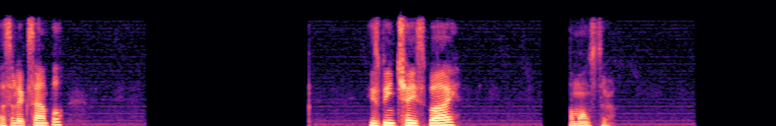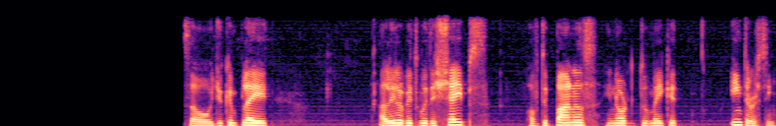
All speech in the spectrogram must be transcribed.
as an example. is being chased by a monster. So you can play it a little bit with the shapes of the panels in order to make it interesting.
